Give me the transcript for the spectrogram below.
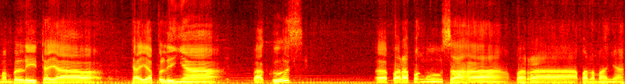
membeli daya daya belinya bagus. Eh, para pengusaha para apa namanya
